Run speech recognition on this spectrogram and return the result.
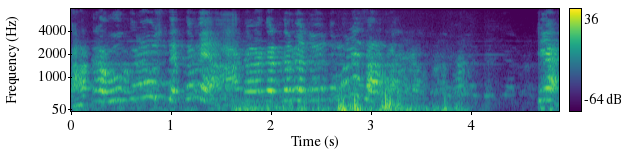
જાત્રા હું કરાવું છું કે તમે આગળ આગળ તમે જોયું તો મને જાત્રા કરાવો. ઠીક.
